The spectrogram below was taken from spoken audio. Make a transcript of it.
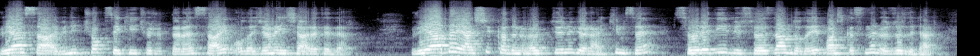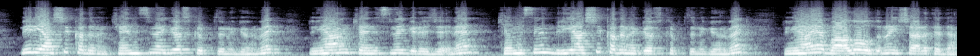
rüya sahibinin çok zeki çocuklara sahip olacağına işaret eder. Rüyada yaşlı kadını öptüğünü gören kimse söylediği bir sözden dolayı başkasından özür diler. Bir yaşlı kadının kendisine göz kırptığını görmek, dünyanın kendisine göreceğine, kendisinin bir yaşlı kadına göz kırptığını görmek, dünyaya bağlı olduğuna işaret eder.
